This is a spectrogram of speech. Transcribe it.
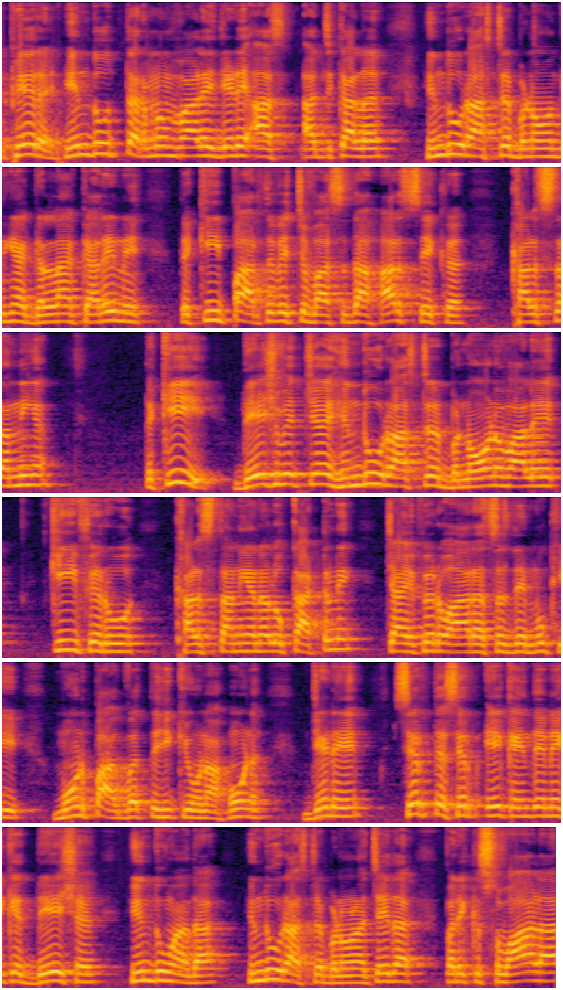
ਫਿਰ ਹਿੰਦੂ ਧਰਮ ਵਾਲੇ ਜਿਹੜੇ ਅੱਜ ਕੱਲ ਹਿੰਦੂ ਰਾਸ਼ਟਰ ਬਣਾਉਣ ਦੀਆਂ ਗੱਲਾਂ ਕਰ ਰਹੇ ਨੇ ਤੇ ਕੀ ਭਾਰਤ ਵਿੱਚ ਵੱਸਦਾ ਹਰ ਸਿੱਖ ਖਾਲਿਸਤਾਨੀ ਆ? ਤੇ ਕੀ ਦੇਸ਼ ਵਿੱਚ ਹਿੰਦੂ ਰਾਸ਼ਟਰ ਬਣਾਉਣ ਵਾਲੇ ਕੀ ਫਿਰ ਉਹ ਖਾਲਿਸਤਾਨੀਆਂ ਨਾਲੋਂ ਘੱਟ ਨੇ? ਚਾਹੇ ਫਿਰ ਉਹ ਆਰਐਸਐਸ ਦੇ ਮੁਖੀ ਮੋਹਨ ਭਾਗਵਤ ਹੀ ਕਿਉਂ ਨਾ ਹੋਣ, ਜਿਹੜੇ ਸਿਰਫ ਤੇ ਸਿਰਫ ਇਹ ਕਹਿੰਦੇ ਨੇ ਕਿ ਦੇਸ਼ ਹਿੰਦੂਆਂ ਦਾ ਹਿੰਦੂ ਰਾਸ਼ਟਰ ਬਣਾਉਣਾ ਚਾਹੀਦਾ। ਪਰ ਇੱਕ ਸਵਾਲ ਆ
